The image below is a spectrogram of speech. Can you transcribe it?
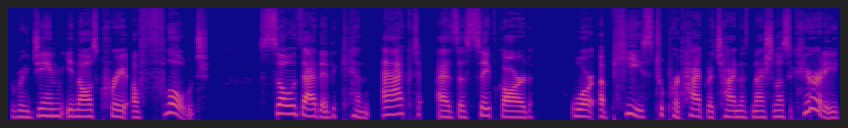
regime in North Korea afloat so that it can act as a safeguard or a piece to protect China's national security,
